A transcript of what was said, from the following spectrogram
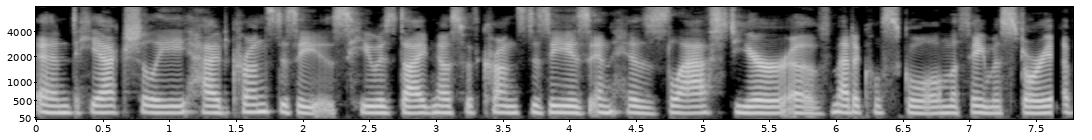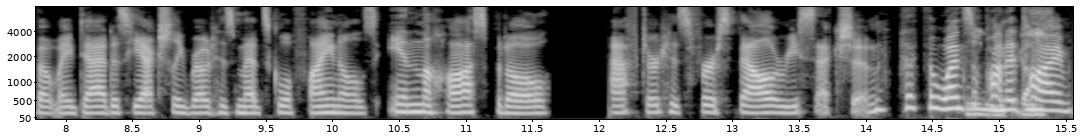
and he actually had Crohn's disease. He was diagnosed with Crohn's disease in his last year of medical school. And the famous story about my dad is he actually wrote his med school finals in the hospital after his first bowel resection. Once oh upon a time,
